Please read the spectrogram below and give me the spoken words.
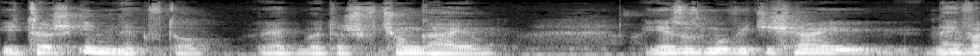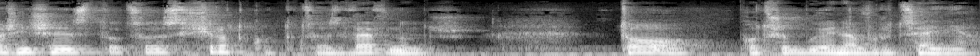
I też innych w to jakby też wciągają. Jezus mówi dzisiaj, najważniejsze jest to, co jest w środku, to, co jest wewnątrz. To potrzebuje nawrócenia,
